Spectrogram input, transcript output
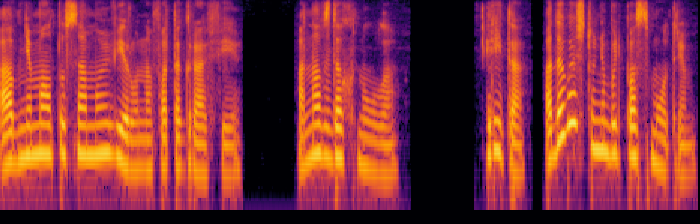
а обнимал ту самую Веру на фотографии. Она вздохнула. «Рита, а давай что-нибудь посмотрим?»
